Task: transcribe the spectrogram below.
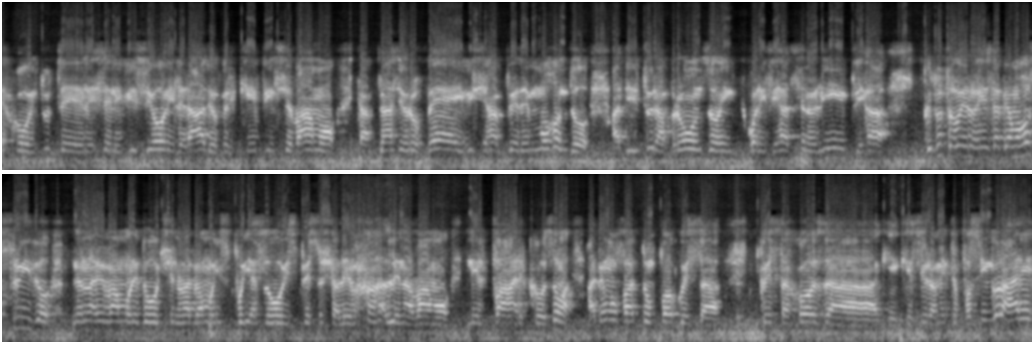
eco in tutte le televisioni, le radio perché vincevamo campionati europei, vice campioni del mondo, addirittura bronzo in qualificazione olimpica, tutto quello che abbiamo costruito non avevamo le docce, non avevamo gli spogliatoi, spesso ci allenavamo nel parco, insomma abbiamo fatto un po' questa, questa cosa che, che, è sicuramente un po' singolare.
